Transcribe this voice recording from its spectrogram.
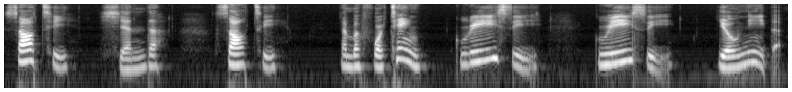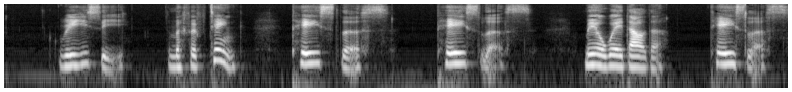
salty, 咸的 salty. Number fourteen, greasy, greasy, 油腻的 greasy. Number fifteen, tasteless, tasteless, 没有味道的 tasteless.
